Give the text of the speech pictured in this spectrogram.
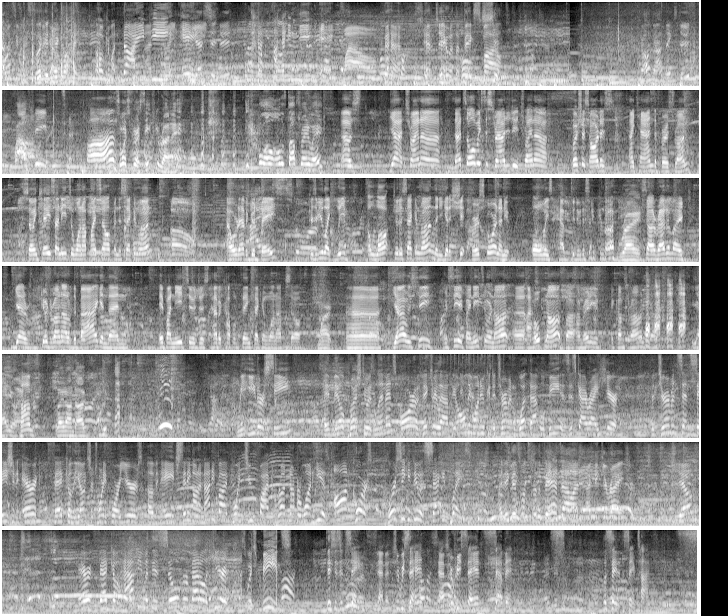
Let's see what this is. Look at Nikolai. Oh, come on. 98. Yes, it did. 98. Wow. EJ with a big oh, smile. Thanks, dude. Wow. Beef. So much for a safety run, eh? Just pull out all the stops right away. I was, yeah, trying to. That's always the strategy. Trying to push as hard as I can the first run. So in case I need to one up myself in the second run, oh, I already have a good base. Because if you like leave a lot to the second run, then you get a shit first score, and then you always have to do the second run. Right. So I'd rather like get a good run out of the bag, and then if I need to, just have a couple of things I can one up. So. Smart. Uh, yeah, we'll see. We'll see if I need to or not. Uh, I hope not, but I'm ready if it comes around. So. Yeah, you are. Pumped. Right on, dog. We either see Emil push to his limits or a victory lap. The only one who can determine what that will be is this guy right here. The German sensation, Erik Fedko, the youngster, 24 years of age, sitting on a 95.25 and run number one. He is on course. Worst he can do is second place. I think this one's for the fans, Alan. I think you're right. Yep. Erik Fedko happy with his silver medal here, which means this is insane. Seven. Should we say it? Seven. Should we say it? Seven. Let's say it at the same time.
